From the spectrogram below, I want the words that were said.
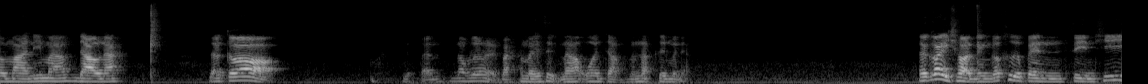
ประมาณนี้มั้งเดานะ แล้วก็เดี๋ยวแป๊บนอกเรื่องหน่อยปะทำไมรู้สึกหน้าอ้วนจังน้ำหนักขึ้นมาเนี่ย แล้วก็อีกช็อตหนึ่งก็คือเป็นซีนที่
